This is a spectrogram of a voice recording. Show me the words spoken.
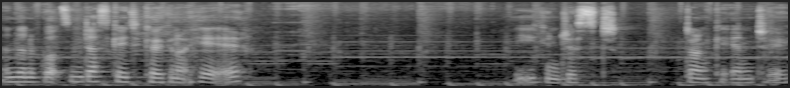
And then I've got some desiccated coconut here that you can just dunk it into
